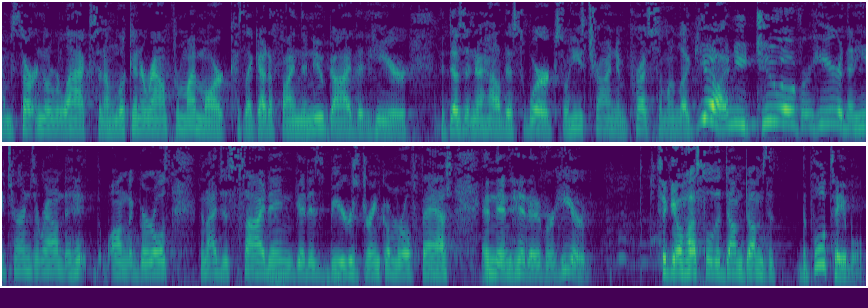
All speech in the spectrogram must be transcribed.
I'm starting to relax and I'm looking around for my mark because I got to find the new guy that here that doesn't know how this works. So he's trying to impress someone like, yeah, I need two over here. And then he turns around to hit on the girls. Then I just side in, get his beers, drink them real fast and then hit over here to go hustle the dum dums at the pool table.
